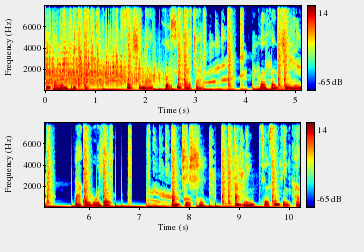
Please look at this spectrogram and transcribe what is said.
一百万提款，三十秒火速到账，官方直营，大额无忧。网址是。二零九三点 com，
